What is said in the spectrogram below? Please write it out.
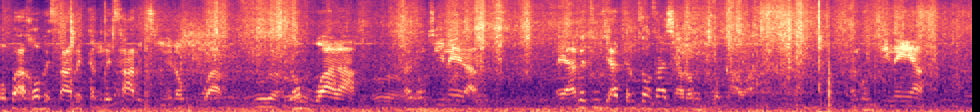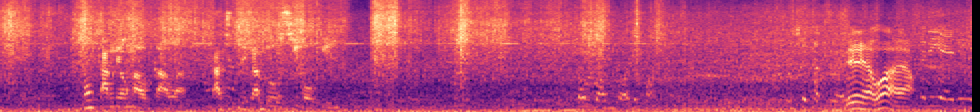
五百块要三要糖要炒要钱的拢有啊，拢有啊啦。咱讲真的啦，哎呀，要煮只汤做啥小拢足够啊。咱讲真的啊，讲重量嘛有够啊，但一水敢无四五斤。都讲无你看，你系我系啊。你嘅你嘅。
